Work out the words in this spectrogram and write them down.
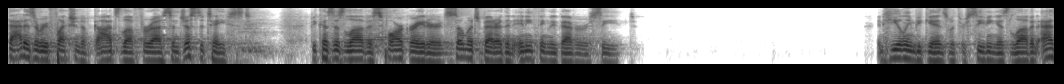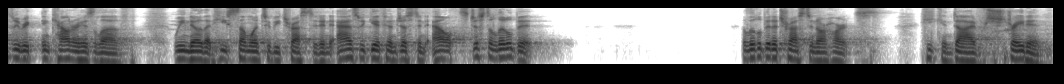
that is a reflection of God's love for us and just a taste because his love is far greater and so much better than anything we've ever received. And healing begins with receiving his love. And as we re- encounter his love, we know that he's someone to be trusted. And as we give him just an ounce, just a little bit, a little bit of trust in our hearts, he can dive straight in,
